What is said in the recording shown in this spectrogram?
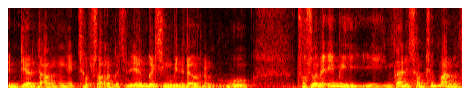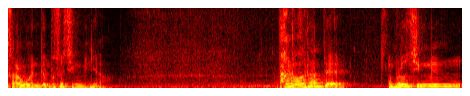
인디언 땅에 접수하는 것이나 이런 걸 식민이라고 그러는 거고 조선에 이미 인간이 3천만 명 살고 있는데 무슨 식민이야. 발박을한데 물론 식민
